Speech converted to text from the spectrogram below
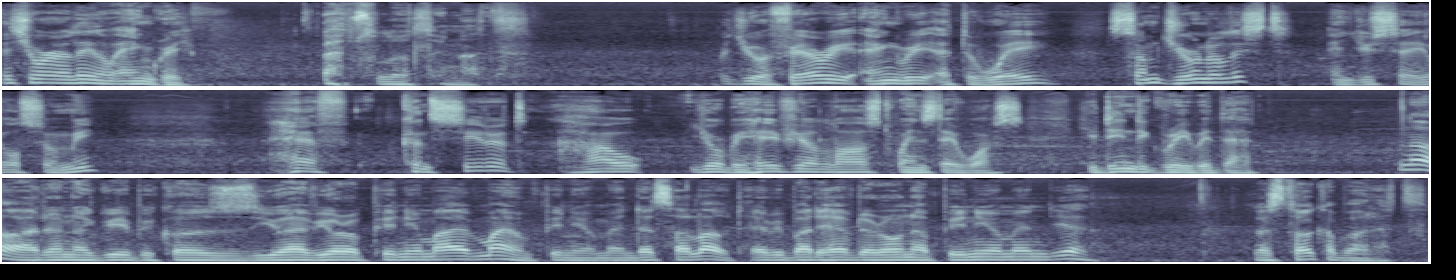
that you are a little angry. Absolutely not. But you are very angry at the way some journalists, and you say also me, have considered how your behavior last Wednesday was. You didn't agree with that. No, I don't agree because you have your opinion, I have my opinion, and that's allowed. Everybody have their own opinion, and yeah, let's talk about it.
